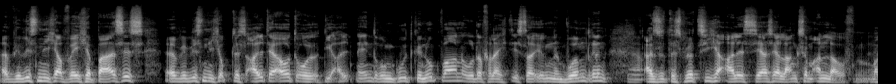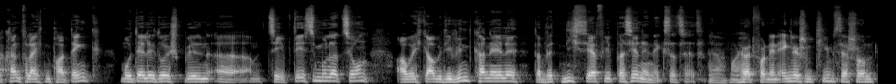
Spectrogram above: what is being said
Ja. Äh, wir wissen nicht, auf welcher Basis, äh, wir wissen nicht, ob das alte Auto oder die alten Änderungen gut genug waren oder vielleicht ist da irgendein Wurm drin. Ja. Also das wird sicher alles sehr, sehr langsam anlaufen anlaufen. Man ja. kann vielleicht ein paar Denkmodelle durchspielen, äh, CFD-Simulation, aber ich glaube, die Windkanäle, da wird nicht sehr viel passieren in nächster Zeit. Ja, man hört von den englischen Teams ja schon,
